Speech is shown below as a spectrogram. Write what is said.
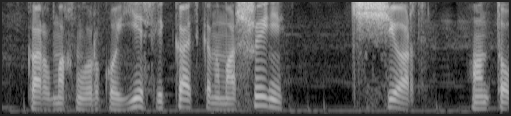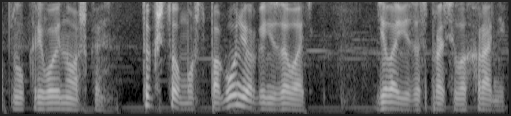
– Карл махнул рукой. «Если Катька на машине...» «Черт!» – он топнул кривой ножкой. «Так что, может, погоню организовать?» – деловито спросил охранник.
